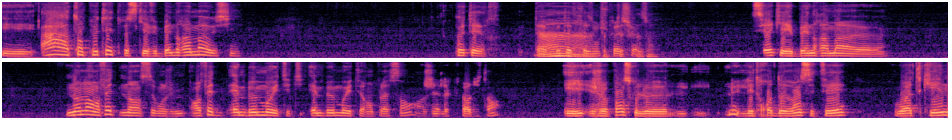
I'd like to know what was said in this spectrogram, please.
et... Ah, attends, peut-être, parce qu'il y avait Benrama aussi. Peut-être. T'as Ah, peut-être raison, je suis pas sûr. raison. C'est vrai qu'il y avait Benrama. euh, Non, non, en fait, non, c'est bon. je- En fait, Mbemo était, Mbemo était remplaçant en général, la plupart du temps. Et je pense que le, le- les trois devant, c'était Watkins,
